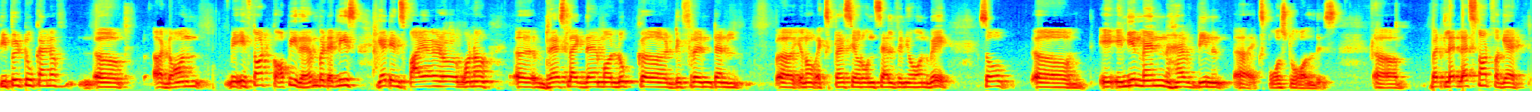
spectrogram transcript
people to kind of uh, adorn, if not copy them, but at least get inspired or want to uh, dress like them or look uh, different and uh, you know express your own self in your own way. So uh, Indian men have been uh, exposed to all this, uh, but let, let's not forget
